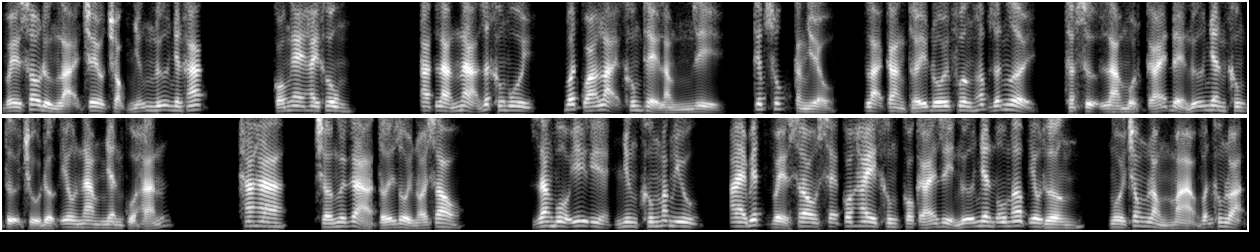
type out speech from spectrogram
Về sau đừng lại trêu chọc những nữ nhân khác. Có nghe hay không? Ạt làn nạ rất không vui, bất quá lại không thể làm gì, tiếp xúc càng nhiều, lại càng thấy đối phương hấp dẫn người, thật sự là một cái để nữ nhân không tự chủ được yêu nam nhân của hắn ha ha chờ ngươi gả tới rồi nói sau. Giang vô ý ý nhưng không mắc mưu ai biết về sau sẽ có hay không có cái gì nữ nhân ôm ấp yêu thương ngồi trong lòng mà vẫn không loạn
